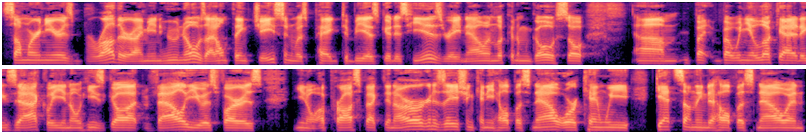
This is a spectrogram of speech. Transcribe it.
somewhere near his brother. I mean, who knows? I don't think Jason was pegged to be as good as he is right now, and look at him go. So um, but but when you look at it exactly, you know, he's got value as far as you know a prospect in our organization. Can he help us now, or can we get something to help us now and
